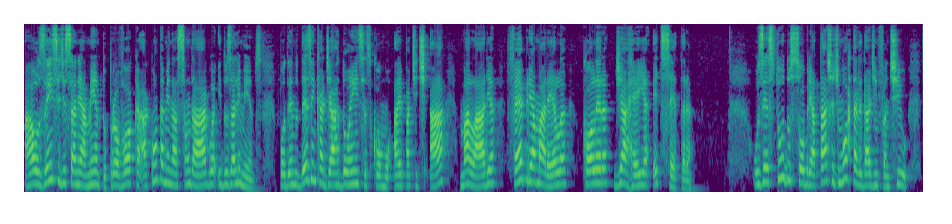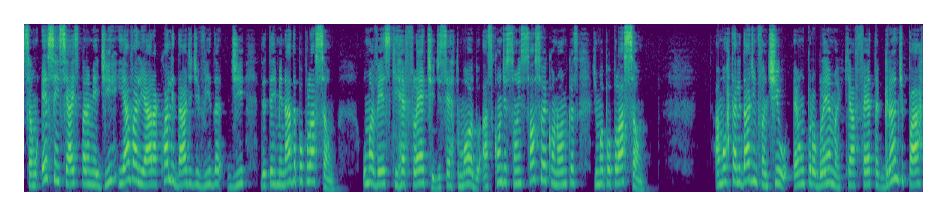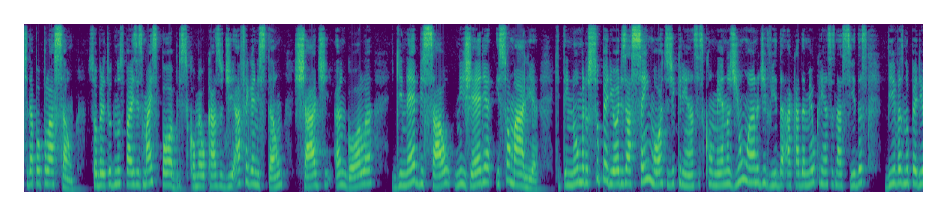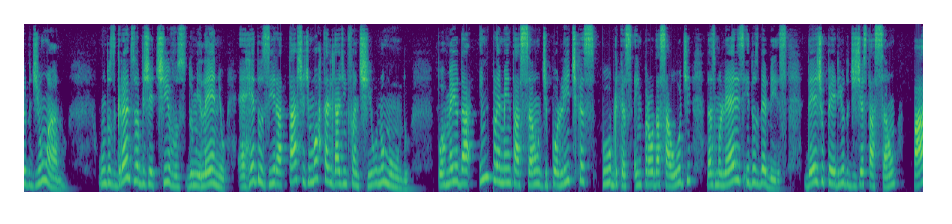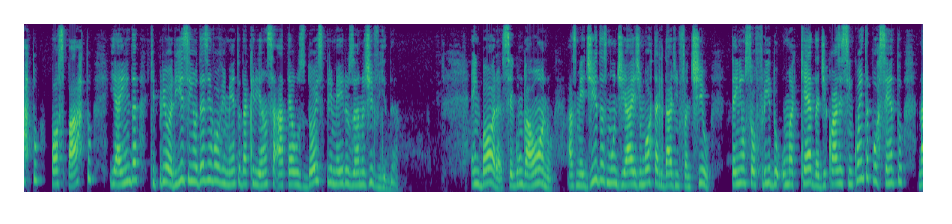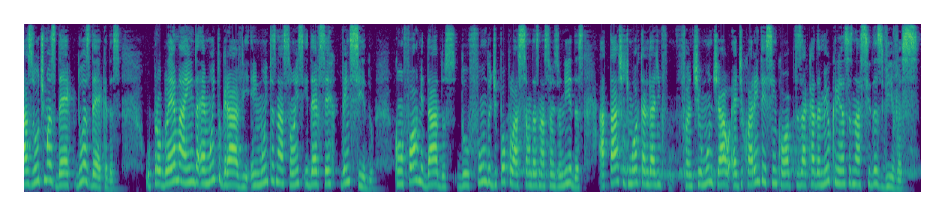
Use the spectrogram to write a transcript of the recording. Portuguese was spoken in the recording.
A ausência de saneamento provoca a contaminação da água e dos alimentos, podendo desencadear doenças como a hepatite A, malária, febre amarela, cólera, diarreia, etc. Os estudos sobre a taxa de mortalidade infantil são essenciais para medir e avaliar a qualidade de vida de determinada população uma vez que reflete, de certo modo, as condições socioeconômicas de uma população. A mortalidade infantil é um problema que afeta grande parte da população, sobretudo nos países mais pobres, como é o caso de Afeganistão, Chad, Angola, Guiné-Bissau, Nigéria e Somália, que têm números superiores a 100 mortes de crianças com menos de um ano de vida a cada mil crianças nascidas vivas no período de um ano. Um dos grandes objetivos do milênio é reduzir a taxa de mortalidade infantil no mundo, por meio da implementação de políticas públicas em prol da saúde das mulheres e dos bebês, desde o período de gestação, parto, pós-parto e ainda que priorizem o desenvolvimento da criança até os dois primeiros anos de vida. Embora, segundo a ONU, as medidas mundiais de mortalidade infantil tenham sofrido uma queda de quase 50% nas últimas duas décadas. O problema ainda é muito grave em muitas nações e deve ser vencido. Conforme dados do Fundo de População das Nações Unidas, a taxa de mortalidade infantil mundial é de 45 óbitos a cada mil crianças nascidas vivas.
